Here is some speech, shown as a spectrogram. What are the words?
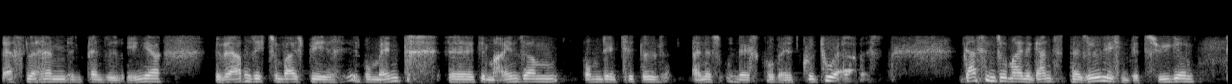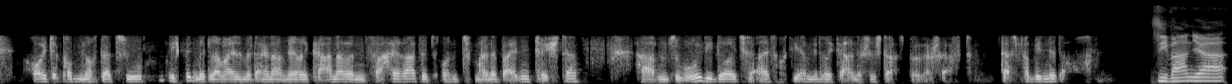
Bethlehem in Pennsylvania bewerben sich zum Beispiel im Moment äh, gemeinsam um den Titel eines UNESCO-Weltkulturerbes. Das sind so meine ganz persönlichen Bezüge. Heute kommt noch dazu, ich bin mittlerweile mit einer Amerikanerin verheiratet und meine beiden Töchter haben sowohl die deutsche als auch die amerikanische Staatsbürgerschaft. Das verbindet auch. Sie waren ja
